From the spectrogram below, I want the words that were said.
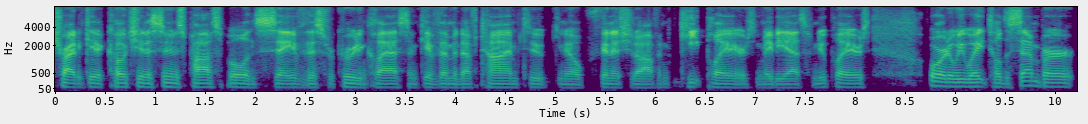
try to get a coach in as soon as possible and save this recruiting class and give them enough time to you know finish it off and keep players and maybe add some new players, or do we wait till December,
